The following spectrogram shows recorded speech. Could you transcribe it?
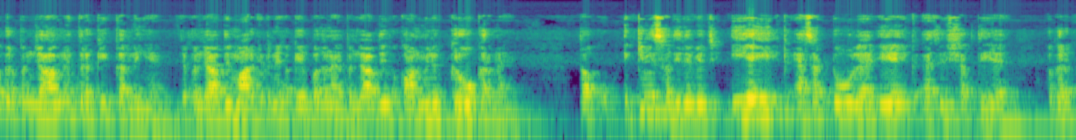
ਅਗਰ ਪੰਜਾਬ ਨੇ ਤਰੱਕੀ ਕਰਨੀ ਹੈ ਤੇ ਪੰਜਾਬ ਦੀ ਮਾਰਕੀਟ ਨੇ ਅੱਗੇ ਵਧਣਾ ਹੈ, ਪੰਜਾਬ ਦੀ ਇਕਨੋਮੀ ਨੇ ਗਰੋ ਕਰਨਾ ਹੈ, ਤਾਂ 21ਵੀਂ ਸਦੀ ਦੇ ਵਿੱਚ AI ਇੱਕ ਐਸਾ ਟੂਲ ਹੈ AI ਇੱਕ ਐਸੀ ਸ਼ਕਤੀ ਹੈ। ਅਗਰ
